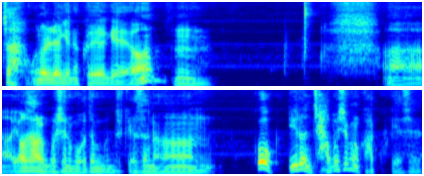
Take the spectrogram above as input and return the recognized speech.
자, 오늘 얘기는 그 얘기예요. 음. 아, 영상을 보시는 모든 분들께서는 꼭 이런 자부심을 갖고 계세요.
